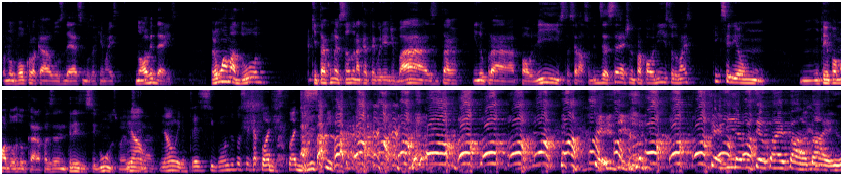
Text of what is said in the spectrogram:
Eu não vou colocar os décimos aqui, mas 9 e 10. Para um amador que está começando na categoria de base, está indo para Paulista, sei lá, sub-17, indo para Paulista e tudo mais, o que, que seria um, um tempo amador do cara? Fazer em 13 segundos? mais ou Não, menos? não, William. 13 segundos você já pode, pode desistir. Você vira pro seu pai e fala, pai, não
